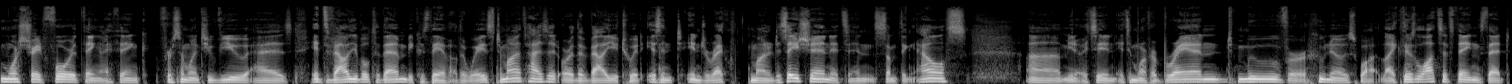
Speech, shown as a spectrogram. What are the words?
more straightforward thing, I think, for someone to view as it's valuable to them because they have other ways to monetize it, or the value to it isn't in direct monetization, it's in something else. Um, you know, it's in it's more of a brand move or who knows what. Like, there's lots of things that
